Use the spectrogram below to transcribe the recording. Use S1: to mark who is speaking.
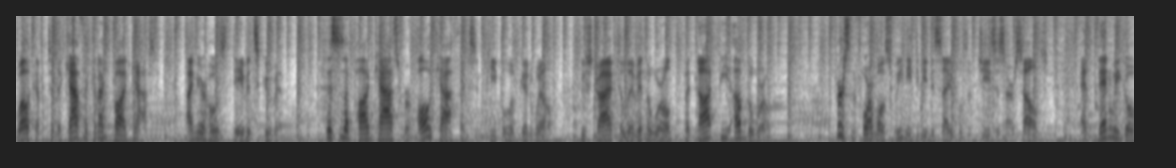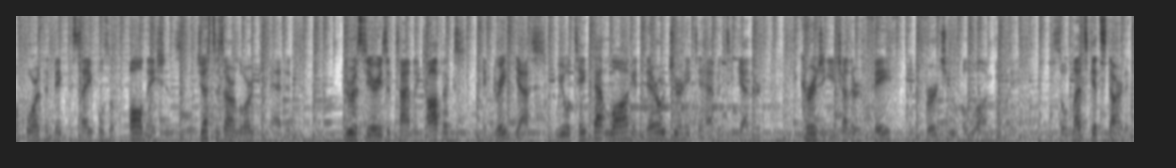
S1: Welcome to the Catholic Canuck podcast. I'm your host, David Scubin. This is a podcast for all Catholics and people of goodwill who strive to live in the world but not be of the world. First and foremost, we need to be disciples of Jesus ourselves, and then we go forth and make disciples of all nations, just as our Lord commanded. Through a series of timely topics and great guests, we will take that long and narrow journey to heaven together, encouraging each other in faith and virtue along the way. So let's get started.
